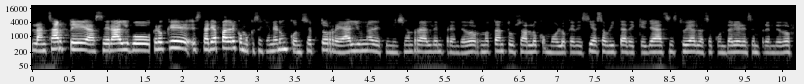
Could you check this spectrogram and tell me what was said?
lanzarte, hacer algo. Creo que estaría padre como que se genere un concepto real y una definición real de emprendedor, no tanto usarlo como lo que decías ahorita de que ya si estudias la secundaria eres emprendedor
